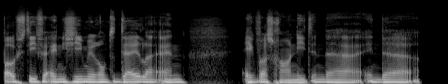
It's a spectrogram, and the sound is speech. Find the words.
positieve energie meer om te delen. En ik was gewoon niet in de, in de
